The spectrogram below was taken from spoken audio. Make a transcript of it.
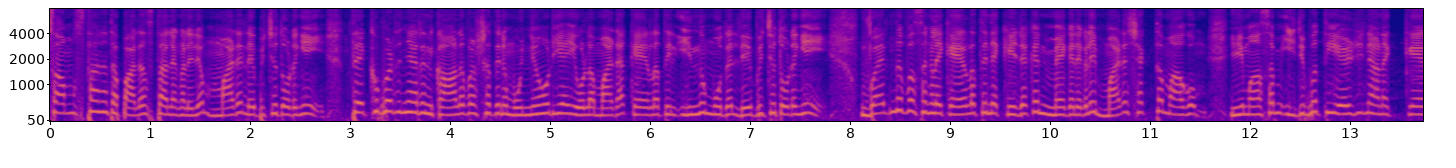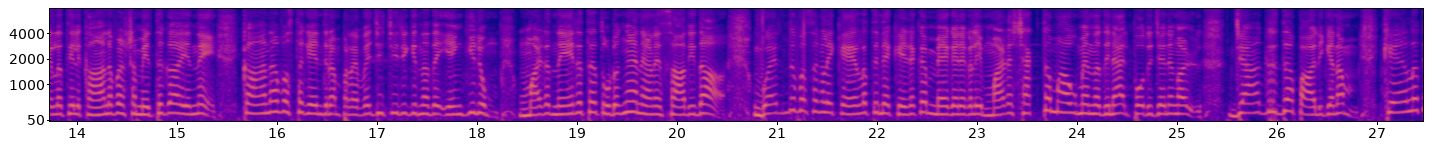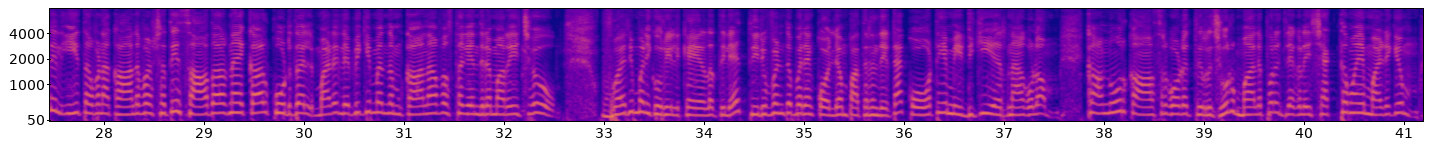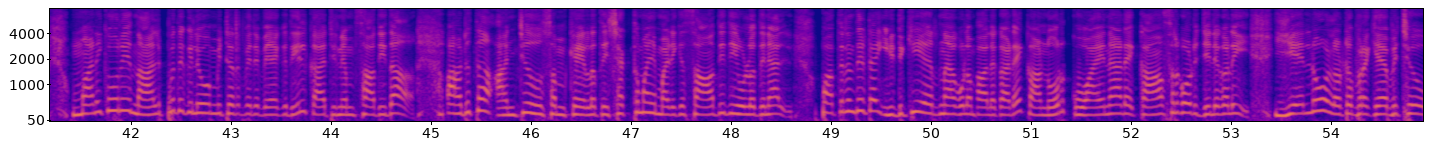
സംസ്ഥാനത്തെ പല സ്ഥലങ്ങളിലും മഴ ലഭിച്ചു തുടങ്ങി. തെക്ക് പടിഞ്ഞാറൻ കാലവർഷത്തിന് മുന്നോടിയായുള്ള മഴ കേരളത്തിൽ ഇന്നു മുതൽ ലഭിച്ചു തുടങ്ങി. വരും ദിവസങ്ങളിൽ കേരളത്തിന്റെ കിഴക്കൻ മേഖലകളിൽ മഴ ശക്തമാകും. ഈ മാസം ഇരുപത്തിയേഴിനാണ് കേരളത്തിൽ കാലവർഷം എത്തുക എന്ന് കാലാവസ്ഥാ കേന്ദ്രം പ്രവചിച്ചിരിക്കുന്നത് എങ്കിലും മഴ നേരത്തെ തുടങ്ങാനാണ് സാധ്യത. വരും ദിവസങ്ങളിൽ കേരളത്തിന്റെ കിഴക്കൻ മേഖലകളിൽ മഴ ശക്തമാകുമെന്നതിനാൽ പൊതുജനങ്ങൾ ജാഗ്രത പാലിക്കണം. കേരളത്തിൽ ഈ തവണ കാലവർഷത്തിൽ സാധാരണയേക്കാൾ കൂടുതൽ മഴ ലഭിക്കുമെന്നും കാലാവസ്ഥാ കേന്ദ്രം അറിയിച്ചു. വരും മണിക്കൂറിൽ കേരളത്തിലെ തിരുവനന്തപുരം കൊല്ലം പത്തനംതിട്ട കോട്ടയം ഇടുക്കി എറണാകുളം കണ്ണൂർ കാസർഗോഡ് തൃശൂർ മലപ്പുറം ജില്ലകളിൽ ശക്തമായ മഴയ്ക്കും മണിക്കൂറിൽ നാൽപ്പത് കിലോമീറ്റർ വരെ വേഗതയിൽ കാറ്റിനും സാധ്യത. അടുത്ത അഞ്ച് ദിവസം കേരളത്തിൽ ശക്തമായ മഴയ്ക്ക് സാധ്യതയുള്ളതിനാൽ പത്തനംതിട്ട ഇടുക്കി എറണാകുളം പാലക്കാട് കണ്ണൂർ വയനാട് കാസർഗോഡ് ജില്ലകളിൽ യെല്ലോ അലർട്ട് പ്രഖ്യാപിച്ചു.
